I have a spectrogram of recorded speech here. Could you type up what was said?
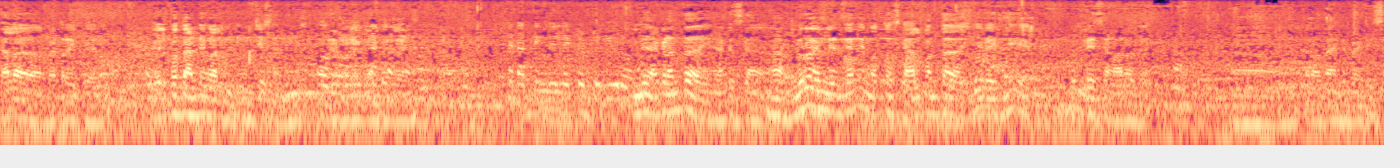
చాలా బెటర్ అయిపోయారు. వెళ్ళిపోతా అంటే వాళ్ళు ఉంచేసాను లేదు అక్కడంతా అంటే యూరో ఏం లేదు కానీ మొత్తం స్కాల్ప్ అంతా యూరైంది కొట్టేసాను ఆ రోజు. ఆ, యాంటీబయాటిక్స్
